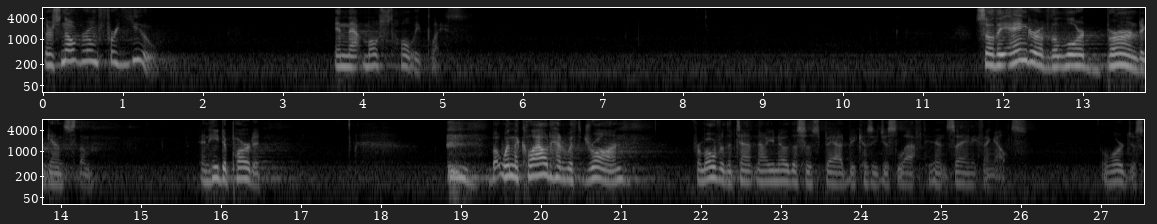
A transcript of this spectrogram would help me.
There's no room for you in that most holy place. So the anger of the Lord burned against them and he departed. but when the cloud had withdrawn from over the tent, now you know this is bad because he just left. He didn't say anything else. The Lord just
